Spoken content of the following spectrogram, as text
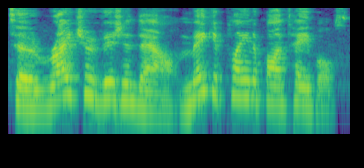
to write your vision down, make it plain upon tables,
